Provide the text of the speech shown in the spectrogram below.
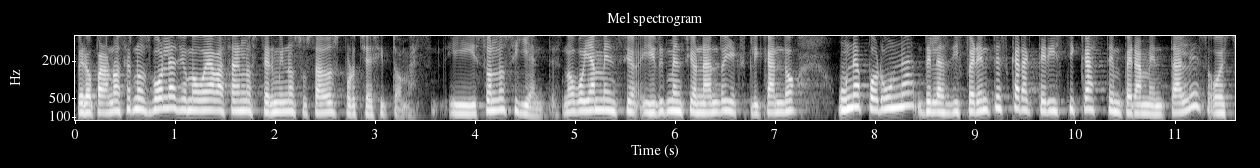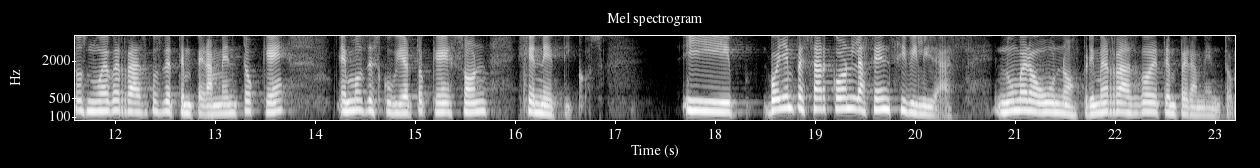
pero para no hacernos bolas, yo me voy a basar en los términos usados por Chess y Thomas. Y son los siguientes. ¿no? Voy a ir mencionando y explicando una por una de las diferentes características temperamentales o estos nueve rasgos de temperamento que hemos descubierto que son genéticos. Y voy a empezar con la sensibilidad. Número uno, primer rasgo de temperamento,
